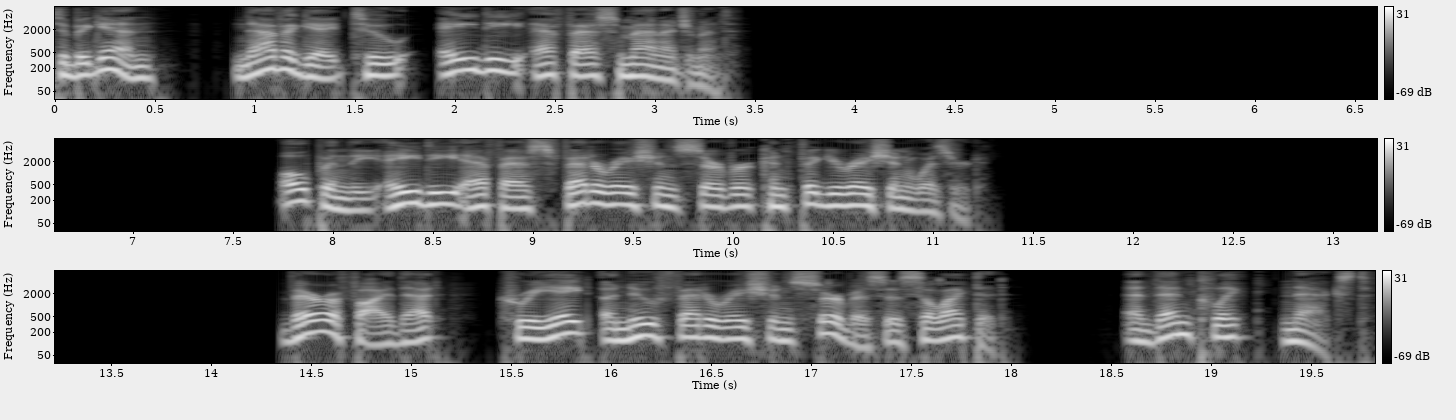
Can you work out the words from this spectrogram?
To begin, navigate to ADFS Management. Open the ADFS Federation Server Configuration Wizard. Verify that Create a new Federation service is selected, and then click Next.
